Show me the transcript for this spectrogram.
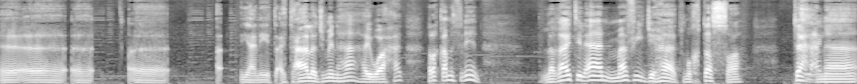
آآ آآ آآ يعني يت- يتعالج منها هي واحد رقم اثنين. لغاية الآن ما في جهات مختصة تعنى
